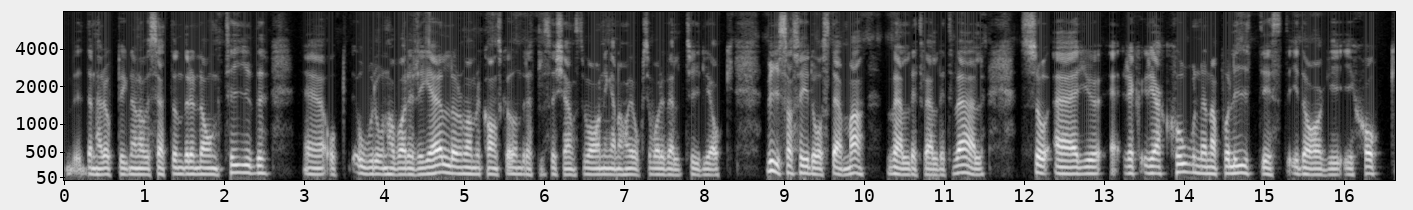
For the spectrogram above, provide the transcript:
den här uppbyggnaden har vi sett under en lång tid eh, och oron har varit reell och de amerikanska underrättelsetjänstvarningarna har ju också varit väldigt tydliga och visar sig då stämma väldigt, väldigt väl, så är ju eh, reaktionerna politiskt idag i, i chock.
